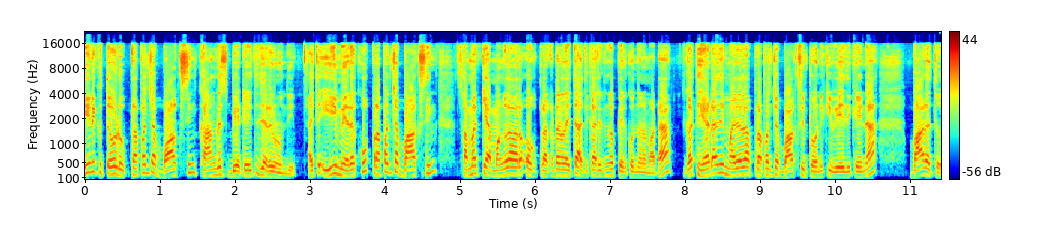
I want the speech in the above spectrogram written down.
దీనికి తోడు ప్రపంచ బాక్సింగ్ కాంగ్రెస్ భేటీ అయితే జరగనుంది. అయితే ఈ మేరకు ప్రపంచ బాక్సింగ్ సమాఖ్య మంగళవారం ఒక ప్రకటనలో అయితే అధికారికంగా పేర్కొందనమాట గత ఏడాది మహిళల ప్రపంచ బాక్సింగ్ టోర్నీకి వేదికైన భారత్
